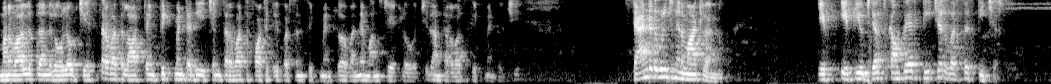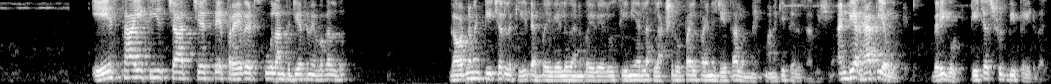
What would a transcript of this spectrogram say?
మన వాళ్ళు దాన్ని రోల్ అవుట్ చేసి తర్వాత లాస్ట్ టైం ఫిట్మెంట్ అది ఇచ్చిన తర్వాత ఫార్టీ త్రీ పర్సెంట్ ఫిట్మెంట్లో అవన్నీ మన స్టేట్లో వచ్చి దాని తర్వాత ఫిట్మెంట్ వచ్చి. స్టాండర్డ్ గురించి నేను మాట్లాడను. If if you just compare teacher versus teacher ఏ స్థాయి ఫీజు ఛార్జ్ చేస్తే ప్రైవేట్ స్కూల్ అంత జీతం ఇవ్వగలదు? గవర్నమెంట్ టీచర్లకి డెబ్బై వేలు ఎనభై వేలు సీనియర్లకు లక్ష రూపాయల పైన జీతాలు ఉన్నాయి. మనకి తెలుసు ఆ విషయం. And we are happy about it very good teachers should be paid well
